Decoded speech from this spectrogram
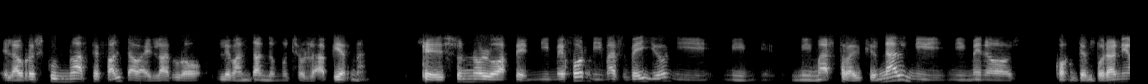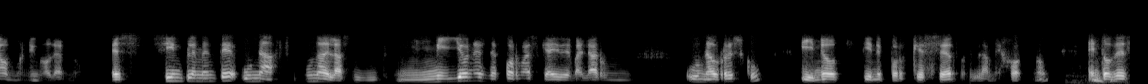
el aurrescu no hace falta bailarlo levantando mucho la pierna, que eso no lo hace ni mejor, ni más bello, ni, ni, ni más tradicional, ni, ni menos contemporáneo ni moderno. Es simplemente una, una de las millones de formas que hay de bailar un, un aurrescu y no tiene por qué ser la mejor, ¿no? Entonces,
